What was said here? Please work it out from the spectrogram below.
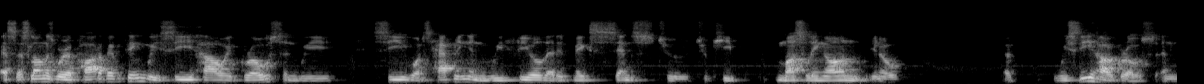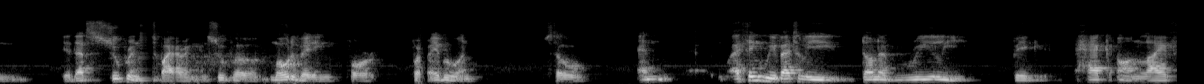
as, as long as we're a part of everything, we see how it grows and we see what's happening and we feel that it makes sense to to keep muscling on. You know, uh, we see how it grows and that's super inspiring and super motivating for for everyone. So, and I think we've actually done a really big hack on life.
